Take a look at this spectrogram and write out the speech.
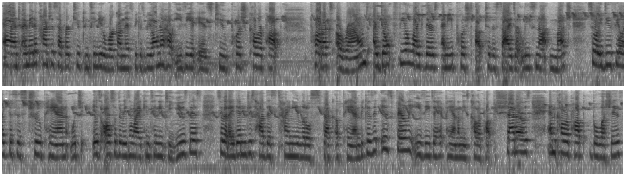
And I made a conscious effort to continue to work on this because we all know how easy it is to push ColourPop products around. I don't feel like there's any pushed up to the sides or at least not much. So I do feel like this is true pan, which is also the reason why I continue to use this so that I didn't just have this tiny little speck of pan because it is fairly easy to hit pan on these ColourPop shadows and ColourPop blushes.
